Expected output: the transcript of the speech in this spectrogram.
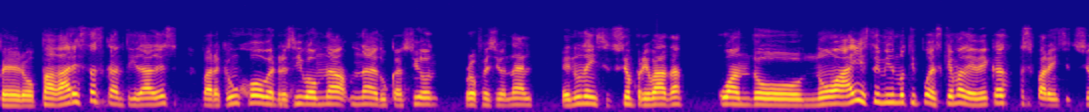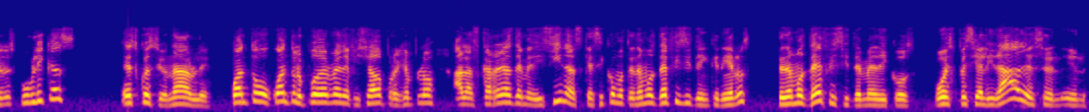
pero pagar estas cantidades para que un joven reciba una, una educación profesional en una institución privada, cuando no hay este mismo tipo de esquema de becas para instituciones públicas, es cuestionable. ¿Cuánto, ¿Cuánto le puede haber beneficiado, por ejemplo, a las carreras de medicinas, que así como tenemos déficit de ingenieros, tenemos déficit de médicos o especialidades en,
